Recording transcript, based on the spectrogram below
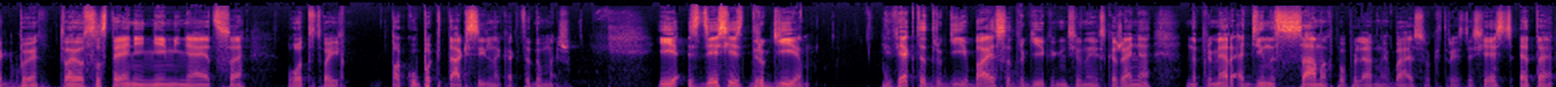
как бы, твое состояние не меняется от твоих покупок так сильно, как ты думаешь. И здесь есть другие эффекты, другие байсы, другие когнитивные искажения. Например, один из самых популярных байсов, которые здесь есть, это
